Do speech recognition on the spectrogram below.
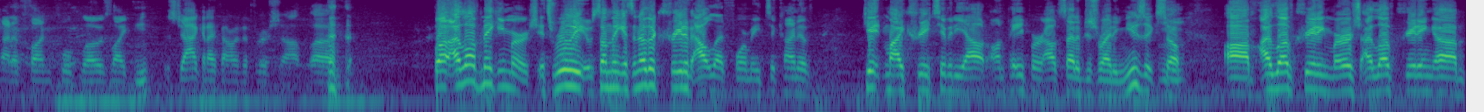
kind of fun, cool clothes. Like Mm. this jacket I found at a thrift shop. Um, but I love making merch. It's really it was something. It's another creative outlet for me to kind of get my creativity out on paper outside of just writing music. So. Mhm. Um, I love creating merch. I love creating um,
